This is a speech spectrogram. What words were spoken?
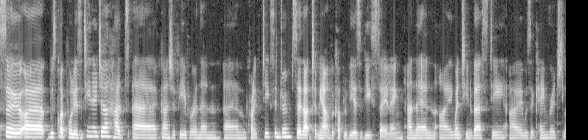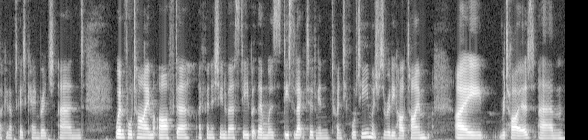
So I uh, was quite poorly as a teenager, had uh, glandular fever and then um, chronic fatigue syndrome. So that took me out of a couple of years of youth sailing. And then I went to university. I was at Cambridge, lucky enough to go to Cambridge, and went full time after I finished university, but then was deselected in 2014, which was a really hard time. I retired um,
